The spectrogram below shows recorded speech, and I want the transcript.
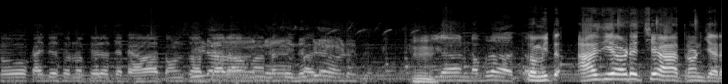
તો કાયદેસરનો ફેર જ દેખાય. હા ત્રણસો ચારામાં નથી નબળા અડે છે. હતા. તો મિત્ર આ જે અડદ છે આ ત્રણ ચાર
